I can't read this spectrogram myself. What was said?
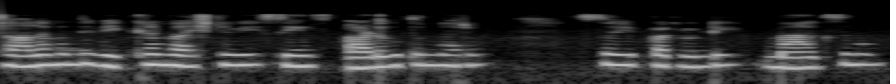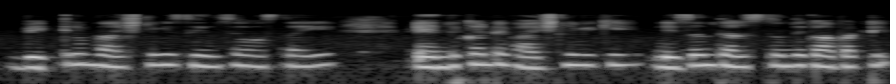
చాలామంది విక్రమ్ వైష్ణవి సీన్స్ అడుగుతున్నారు. సో ఇప్పటి నుండి మ్యాక్సిమం విక్రమ్ వైష్ణవి సీన్సే వస్తాయి. ఎందుకంటే వైష్ణవికి నిజం తెలుస్తుంది కాబట్టి.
